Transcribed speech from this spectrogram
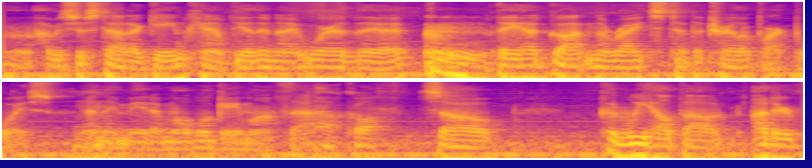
uh, I was just at a game camp the other night where the they had gotten the rights to the Trailer Park Boys, and they made a mobile game off that. Oh, cool. So, could we help out other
